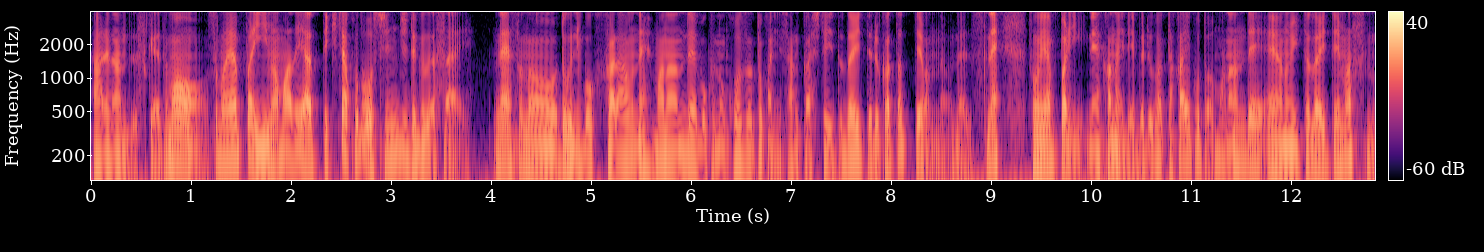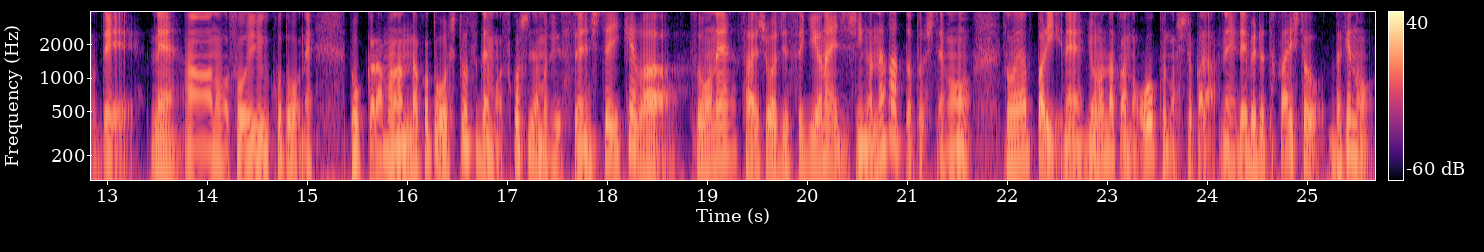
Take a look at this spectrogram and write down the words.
あれなんですけれども、そのやっぱり今までやってきたことを信じてください。ね、その、特に僕からね、学んで僕の講座とかに参加していただいてる方っていうのはですね、そのやっぱりね、かなりレベルが高いことを学んで、あの、いただいてますので、ね、あの、そういうことをね、僕から学んだことを一つでも少しでも実践していけば、そうね、最初は実績がない自信がなかったとしても、そのやっぱりね、世の中の多くの人からね、レベル高い人だけの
